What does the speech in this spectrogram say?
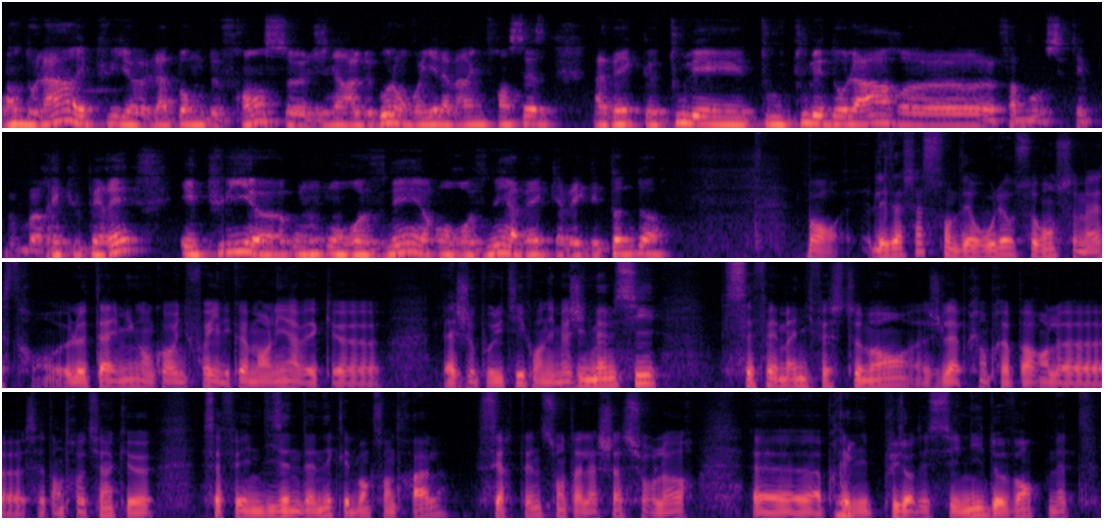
en dollars. Et puis la Banque de France, le général de Gaulle envoyait la marine française avec tous les, tous, les dollars, enfin bon, c'était récupéré. Et puis on, revenait, on revenait avec, avec des tonnes d'or. Bon, les achats se sont déroulés au second semestre. Le timing, encore une fois, il est quand même en lien avec la géopolitique. On imagine, même si c'est fait manifestement, je l'ai appris en préparant cet entretien, que ça fait une dizaine d'années que les banques centrales, certaines sont à l'achat sur l'or, euh, après plusieurs décennies de vente nette.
